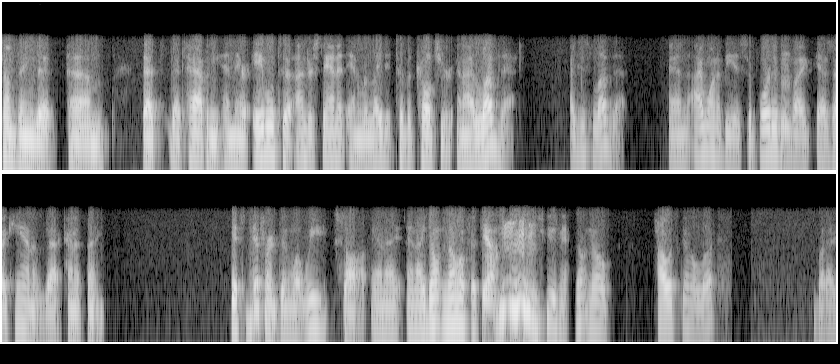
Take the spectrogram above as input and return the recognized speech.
something that um, that that's happening, and they're able to understand it and relate it to the culture, and I love that. I just love that, and I want to be as supportive Mm. as I as I can of that kind of thing. It's different than what we saw, and I and I don't know if it's Yeah. excuse me, I don't know how it's going to look, but I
